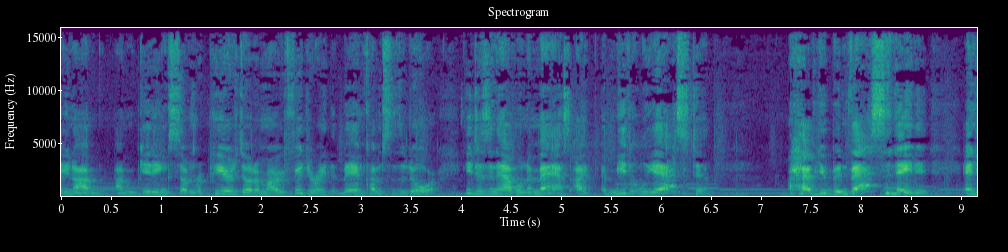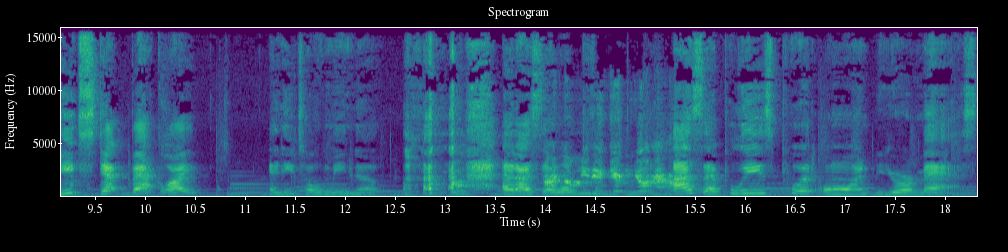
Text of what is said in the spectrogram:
You know, I'm I'm getting some repairs done on my refrigerator. Man comes to the door. He doesn't have on a mask. I immediately asked him, "Have you been vaccinated?" And he stepped back like, and he told me no. and I said, I know well, he didn't get in your house. I said, please put on your mask.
